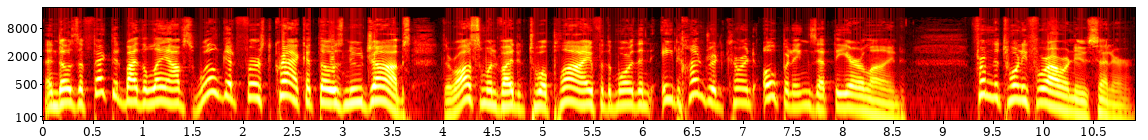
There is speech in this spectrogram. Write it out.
and those affected by the layoffs will get first crack at those new jobs. They're also invited to apply for the more than 800 current openings at the airline. From the 24 Hour News Center,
